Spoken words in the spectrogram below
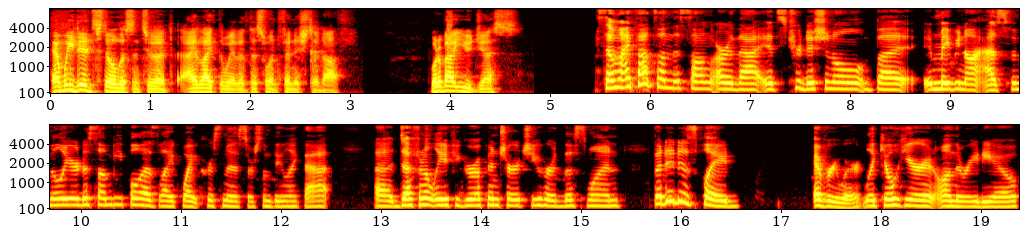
And we did still listen to it. I like the way that this one finished it off. What about you, Jess? So my thoughts on this song are that it's traditional, but maybe not as familiar to some people as like White Christmas or something like that. Uh, definitely, if you grew up in church, you heard this one, but it is played everywhere. Like you'll hear it on the radio.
